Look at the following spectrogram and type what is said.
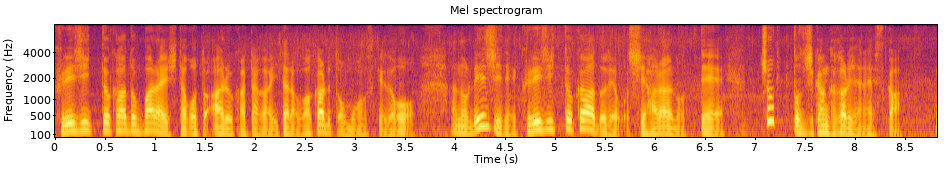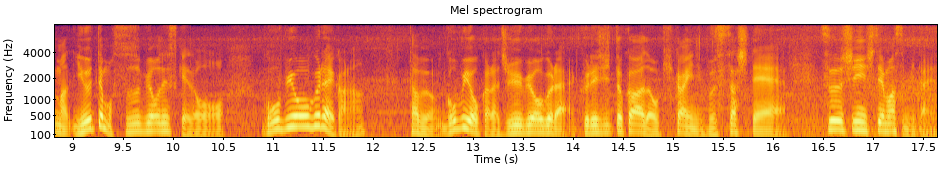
クレジットカード払いしたことある方がいたら分かると思うんですけどあのレジでクレジットカードで支払うのってちょっと時間かかるじゃないですか。まあ言うても数秒ですけど5秒ぐらいかな？多分5秒から10秒ぐらいクレジットカードを機械にぶっ刺して通信してますみたいな。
